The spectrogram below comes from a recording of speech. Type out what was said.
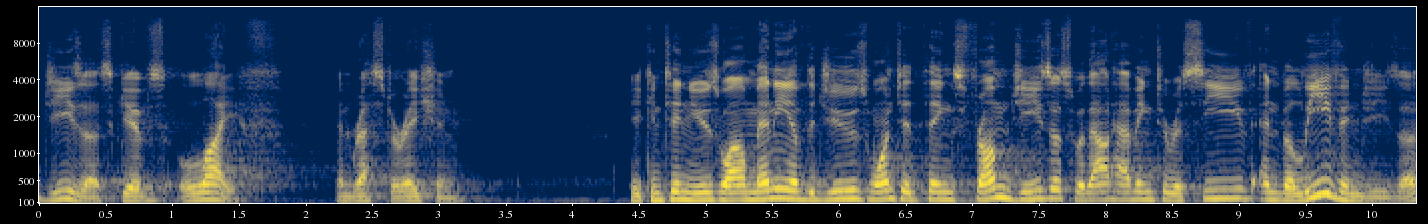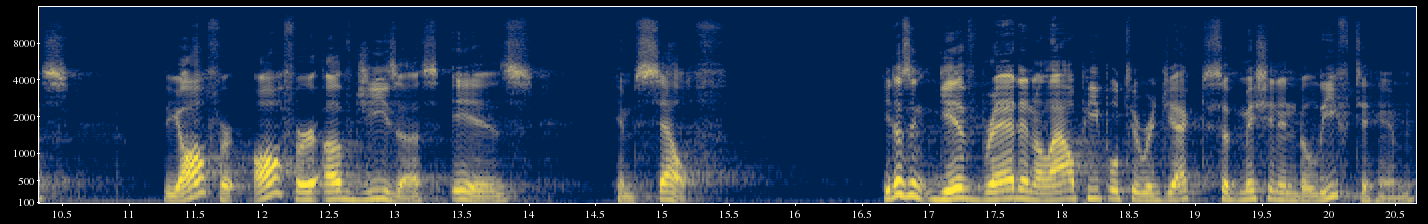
Jesus gives life and restoration. He continues While many of the Jews wanted things from Jesus without having to receive and believe in Jesus, the offer, offer of Jesus is Himself. He doesn't give bread and allow people to reject submission and belief to Him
